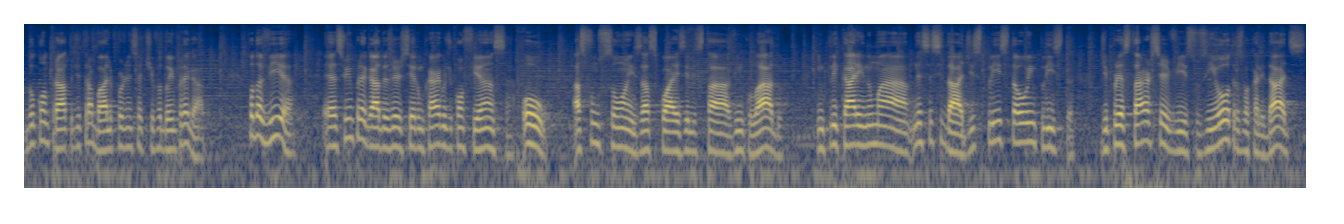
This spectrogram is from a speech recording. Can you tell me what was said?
do contrato de trabalho por iniciativa do empregado. Todavia, é, se o empregado exercer um cargo de confiança ou as funções às quais ele está vinculado implicarem numa necessidade explícita ou implícita de prestar serviços em outras localidades,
